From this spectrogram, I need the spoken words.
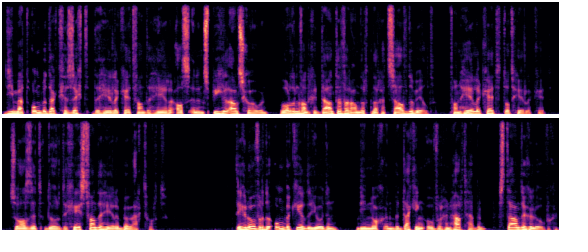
die met onbedekt gezicht de heerlijkheid van de Heere als in een spiegel aanschouwen, worden van gedaante veranderd naar hetzelfde beeld, van heerlijkheid tot heerlijkheid, zoals dit door de geest van de Heere bewerkt wordt. Tegenover de onbekeerde Joden, die nog een bedekking over hun hart hebben, staan de gelovigen.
